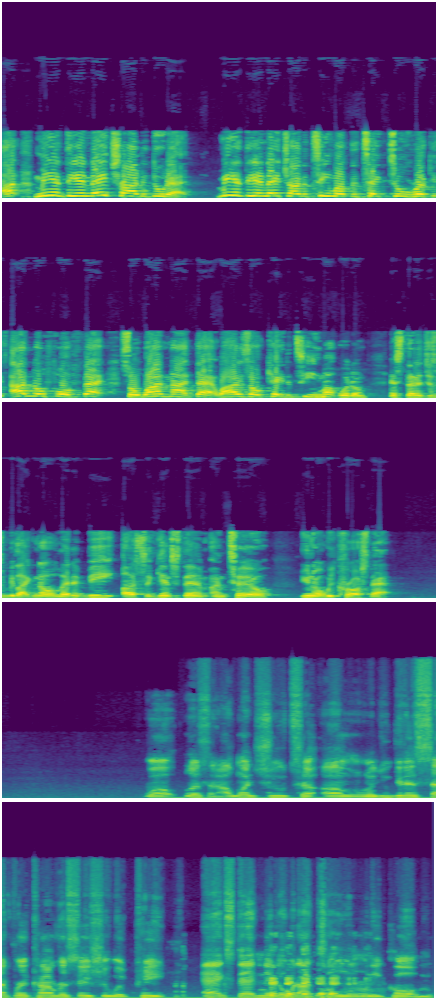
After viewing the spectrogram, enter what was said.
I, me and DNA tried to do that. Me and DNA tried to team up to take two rookies. I know for a fact. So why not that? Why is it okay to team up with them instead of just be like, no, let it be us against them until you know we cross that. Well, listen, I want you to um when you get a separate conversation with P, ask that nigga what I told him when he called me.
